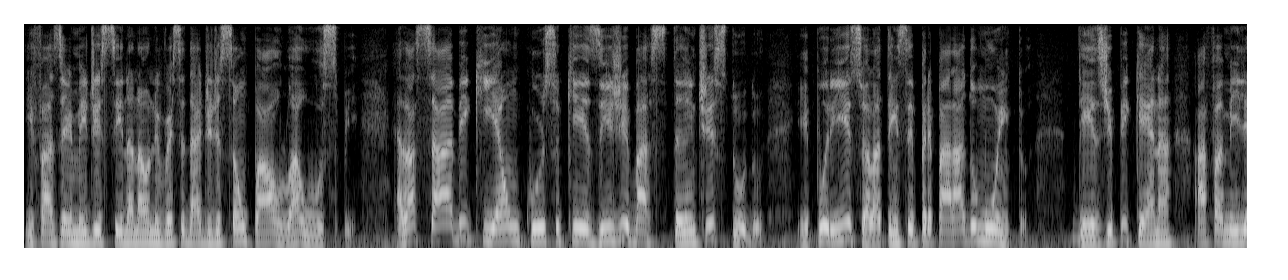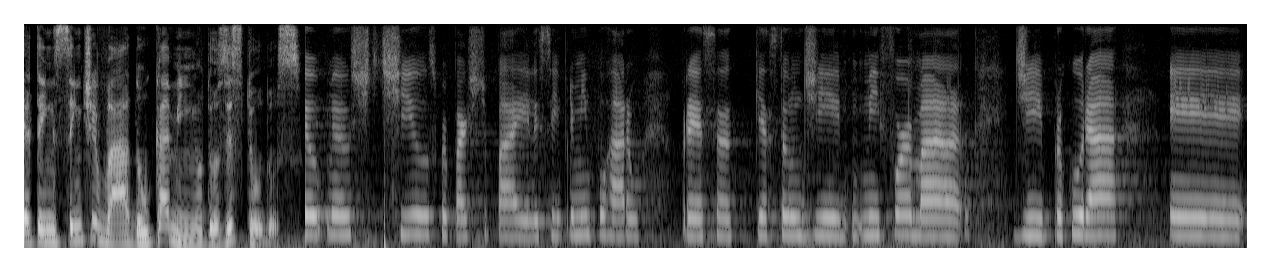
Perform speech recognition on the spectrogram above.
e fazer medicina na Universidade de São Paulo, a USP. Ela sabe que é um curso que exige bastante estudo e por isso ela tem se preparado muito. Desde pequena, a família tem incentivado o caminho dos estudos. Eu, meus tios, por parte de pai, eles sempre me empurraram para essa questão de me formar, de procurar é,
